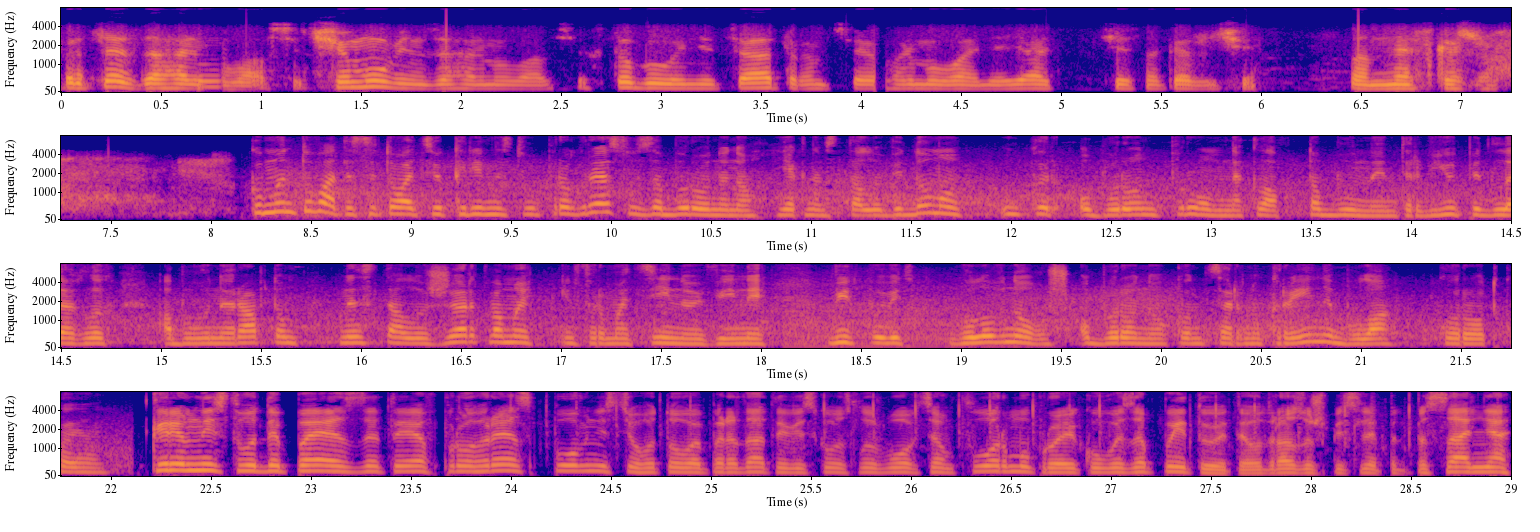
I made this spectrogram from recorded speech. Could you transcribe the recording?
Процес загальмувався. Чому він загальмувався? Хто був ініціатором цього гальмування? Я, чесно кажучи, вам не скажу. Коментувати ситуацію керівництву прогресу заборонено. Як нам стало відомо, Укроборонпром наклав табу на інтерв'ю підлеглих, аби вони раптом не стали жертвами інформаційної війни. Відповідь головного ж оборонного концерну країни була короткою. Керівництво ДПС ЗТФ Прогрес повністю готове передати військовослужбовцям форму, про яку ви запитуєте одразу ж після підписання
